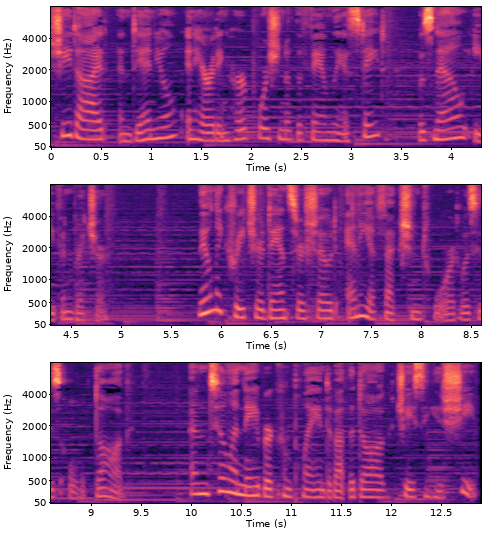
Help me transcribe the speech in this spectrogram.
She died, and Daniel, inheriting her portion of the family estate, was now even richer. The only creature Dancer showed any affection toward was his old dog, until a neighbor complained about the dog chasing his sheep.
